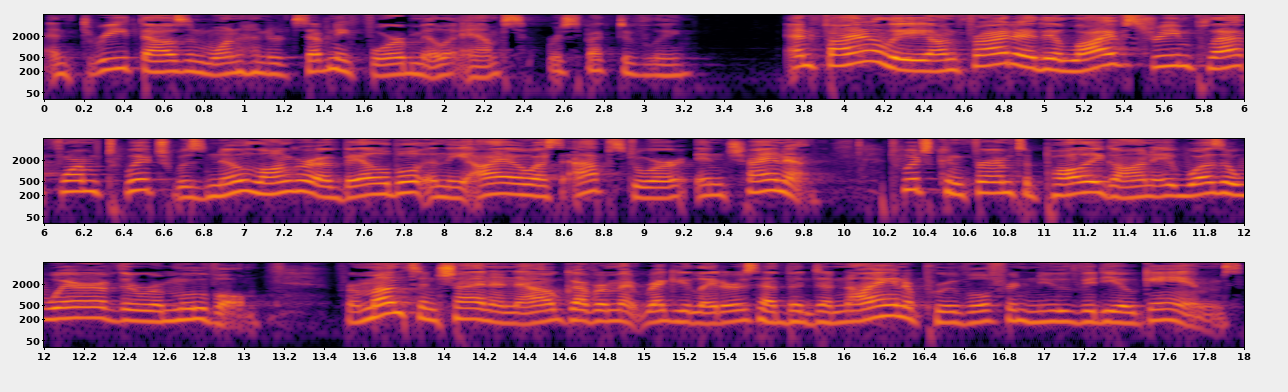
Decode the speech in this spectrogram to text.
and 3,174 milliamps, respectively. And finally, on Friday, the live stream platform Twitch was no longer available in the iOS App Store in China. Twitch confirmed to Polygon it was aware of the removal. For months in China now, government regulators have been denying approval for new video games.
